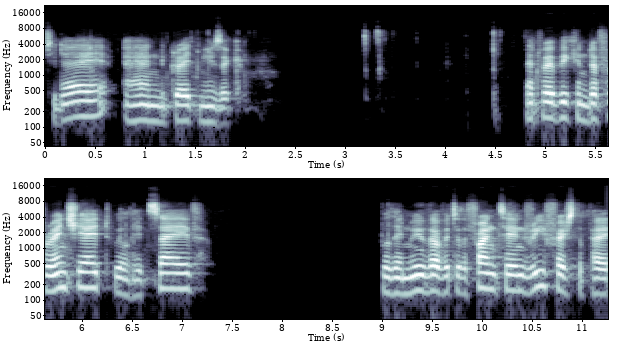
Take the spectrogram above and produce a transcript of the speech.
today and great music. That way we can differentiate. We'll hit save. We'll then move over to the front end, refresh the page.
